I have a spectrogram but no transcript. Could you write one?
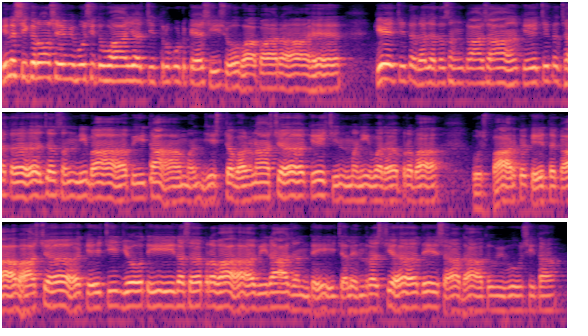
इन शिखरों से विभूषित हुआ यह चित्रकूट कैसी शोभा पा रहा है। केचित रजत संकाशा केचित छत जसन्निभा पीता मंजिष्ट वर्णाश्च केचिन्मणिवर प्रभा पुष्पार्ककेतकाभाश्च केचि ज्योतिरसप्रभा विराजन्ते चलेन्द्रस्य विभूषिता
